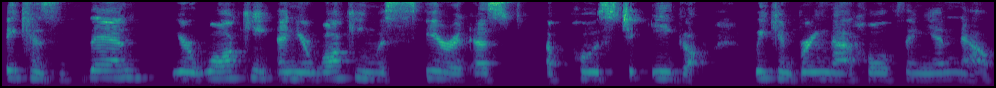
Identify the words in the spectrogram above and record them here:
because then you're walking and you're walking with spirit as opposed to ego. We can bring that whole thing in now.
